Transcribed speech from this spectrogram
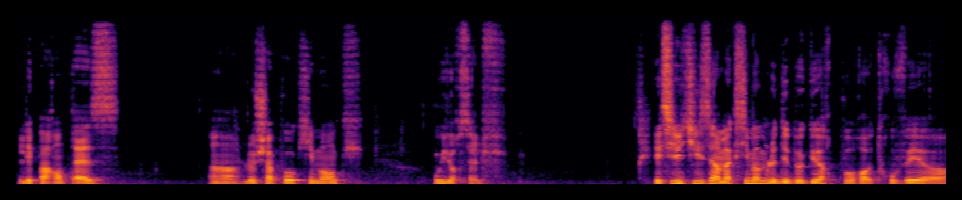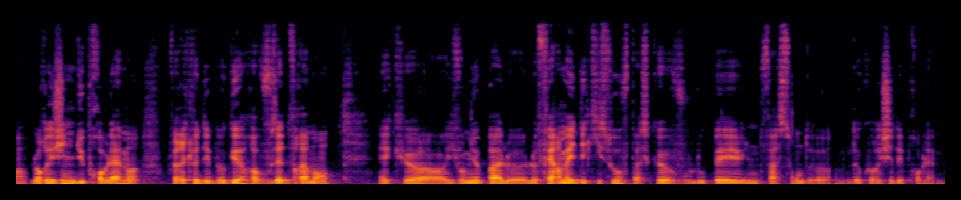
les parenthèses, le chapeau qui manque, ou yourself. Et si vous utilisez un maximum le debugger pour euh, trouver euh, l'origine du problème, vous verrez que le debugger vous aide vraiment et qu'il euh, vaut mieux pas le, fermer dès qu'il s'ouvre parce que vous loupez une façon de corriger des problèmes.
